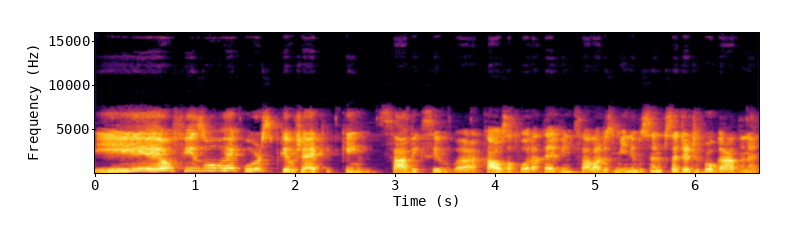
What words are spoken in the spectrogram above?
E eu fiz o recurso, porque o JEC, quem sabe que se a causa for até 20 salários mínimos, você não precisa de advogado, né?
